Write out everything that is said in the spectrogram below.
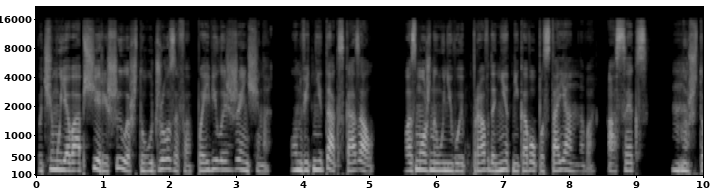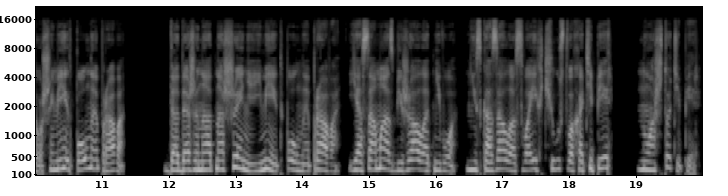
Почему я вообще решила, что у Джозефа появилась женщина? Он ведь не так сказал. Возможно, у него и правда нет никого постоянного, а секс? Ну что ж, имеет полное право. Да даже на отношения имеет полное право. Я сама сбежала от него, не сказала о своих чувствах, а теперь... Ну а что теперь?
